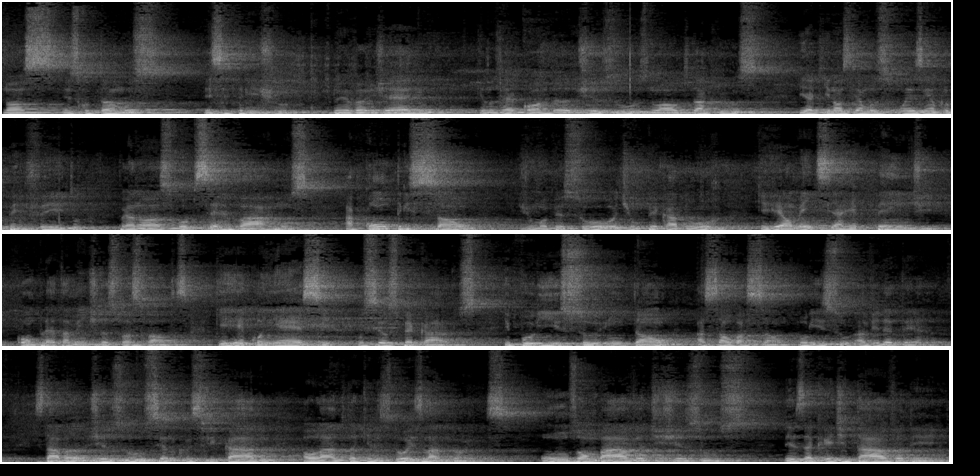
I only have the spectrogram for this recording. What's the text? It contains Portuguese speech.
Nós escutamos esse trecho do Evangelho que nos recorda Jesus no alto da cruz, e aqui nós temos um exemplo perfeito para nós observarmos a contrição de uma pessoa, de um pecador que realmente se arrepende completamente das suas faltas, que reconhece os seus pecados. E por isso, então, a salvação, por isso a vida eterna. Estava Jesus sendo crucificado ao lado daqueles dois ladrões. Um zombava de Jesus, desacreditava dele,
